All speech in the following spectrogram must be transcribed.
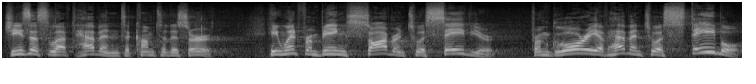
Jesus left heaven to come to this earth. He went from being sovereign to a savior, from glory of heaven to a stable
